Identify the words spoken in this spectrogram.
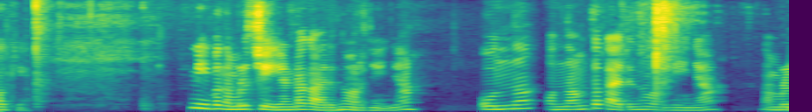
ഓക്കെ ഇനിയിപ്പോൾ നമ്മൾ ചെയ്യേണ്ട കാര്യം എന്ന് പറഞ്ഞു കഴിഞ്ഞാൽ ഒന്ന് ഒന്നാമത്തെ കാര്യം എന്ന് പറഞ്ഞു കഴിഞ്ഞാൽ നമ്മൾ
